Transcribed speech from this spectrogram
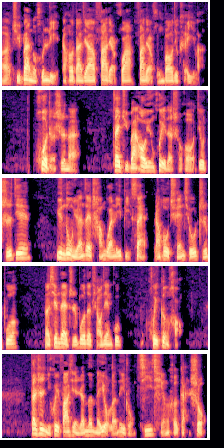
啊，举办个婚礼，然后大家发点花，发点红包就可以了。或者是呢，在举办奥运会的时候，就直接运动员在场馆里比赛，然后全球直播。那，现在直播的条件过会更好，但是你会发现人们没有了那种激情和感受。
